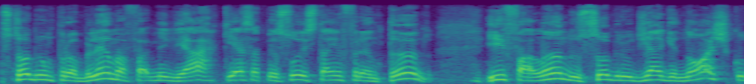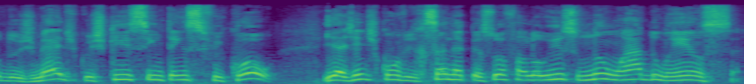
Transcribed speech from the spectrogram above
sobre um problema familiar que essa pessoa está enfrentando e falando sobre o diagnóstico dos médicos que se intensificou, e a gente conversando, a pessoa falou isso, não há doença.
